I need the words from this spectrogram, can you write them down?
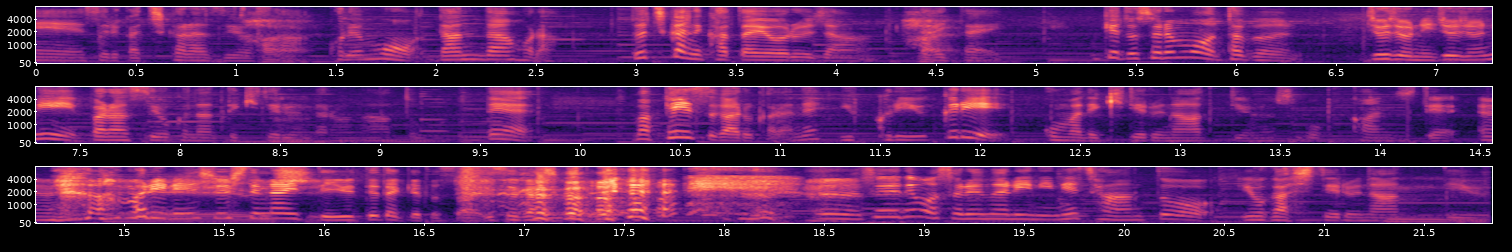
えーそれから力強さ、はい。これもだんだんほらどっちかに偏るじゃん。はい。大体、けどそれも多分徐々に徐々にバランス良くなってきてるんだろうなと思って、まあペースがあるからね。ゆっくりゆっくりここまで来てるなっていうのをすごく感じて、うん。あんまり練習してないって言ってたけどさ忙しくて、うん、それでもそれなりにねちゃんとヨガしてるなっていう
